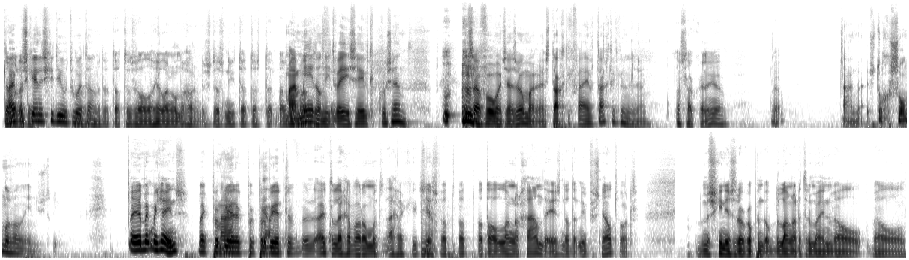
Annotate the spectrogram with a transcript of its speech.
hyperscalers geduwd wordt dan. dat, dat is al heel lang aan de gang. Dus dat is niet... Dat, dat, dat, Maar meer dan die 72 procent. Dat zou volgend jaar zomaar eens 80, 85 kunnen zijn. Dat zou kunnen, ja. Nou, dat is toch zonde van de industrie. Nee, dat ben ik met je eens. Maar ik probeer, Maar, ik probeer te, uit te leggen waarom het eigenlijk iets Ja. is wat, wat, wat al langer gaande is en dat het nu versneld wordt. Misschien is er ook op, een, op de langere termijn wel, wel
